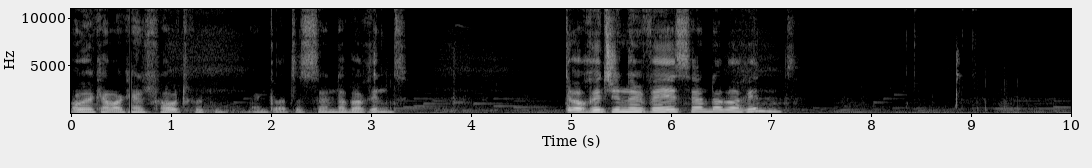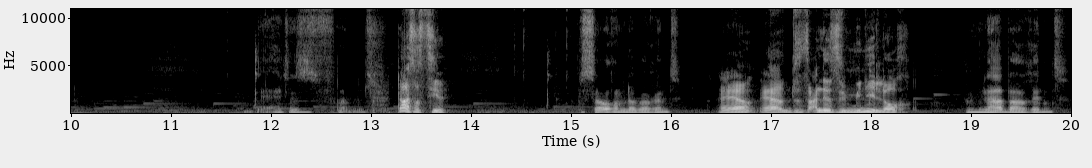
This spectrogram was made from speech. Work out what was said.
Oh, hier kann man kein V drücken. Mein Gott, das ist ein Labyrinth. Der Original Way ist ja ein Labyrinth. Ey, das ist falsch. Da ist das Ziel. Bist du auch im Labyrinth? Ja, ja, ja, das andere ist ein Miniloch. Im Labyrinth?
